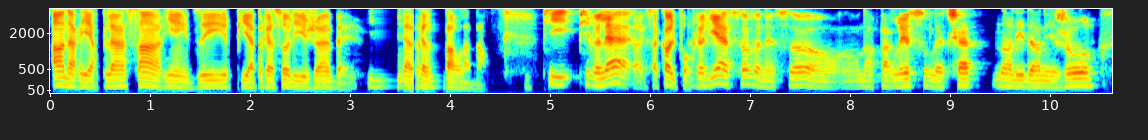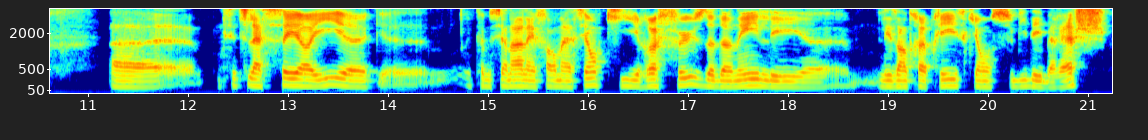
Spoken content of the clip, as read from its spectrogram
en arrière-plan, sans rien dire, puis après ça, les gens, ben, ils apprennent par là-bas. Puis, puis relié, ça, colle pas. relié à ça, Vanessa, on, en parlait sur le chat dans les derniers jours. Euh, c'est-tu la CAI, euh, commissionnaire à l'information, qui refuse de donner les, euh, les entreprises qui ont subi des brèches?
